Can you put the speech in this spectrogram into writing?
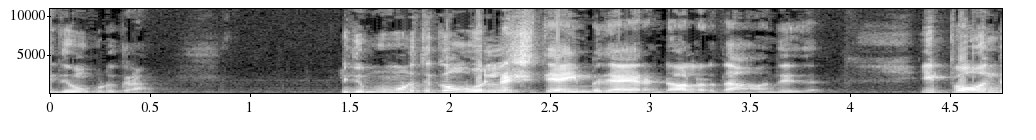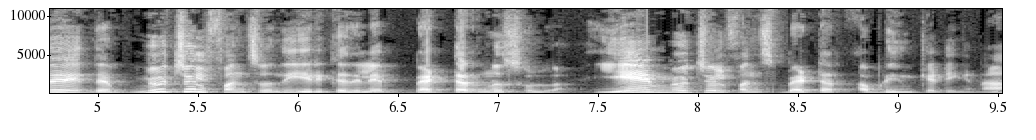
இதுவும் கொடுக்குறாங்க. இது மூணுத்துக்கும் ஒரு லட்சத்தி ஐம்பதாயிரம் டாலர் தான் வந்து இது. இப்போ வந்து இந்த மியூச்சுவல் ஃபண்ட்ஸ் வந்து இருக்கிறதுலே பெட்டர்னு சொல்லுவேன் ஏன் மியூச்சுவல் ஃபண்ட்ஸ் பெட்டர் அப்படின்னு கேட்டிங்கன்னா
